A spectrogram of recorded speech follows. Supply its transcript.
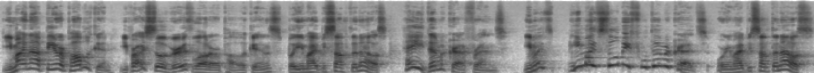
You might not be Republican. You probably still agree with a lot of Republicans, but you might be something else. Hey, Democrat friends. You might you might still be full Democrats, or you might be something else.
